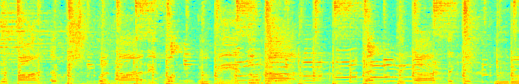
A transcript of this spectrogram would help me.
අපි අර විදුපාල ගිහලා නිවාරාර ගිහලා අර දවසක් අර කියලා ඒකම පාට පුෂ්පනාරි පොට්ටු බීදුනා පැත්ත කාට කෙට්ටුරෝ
